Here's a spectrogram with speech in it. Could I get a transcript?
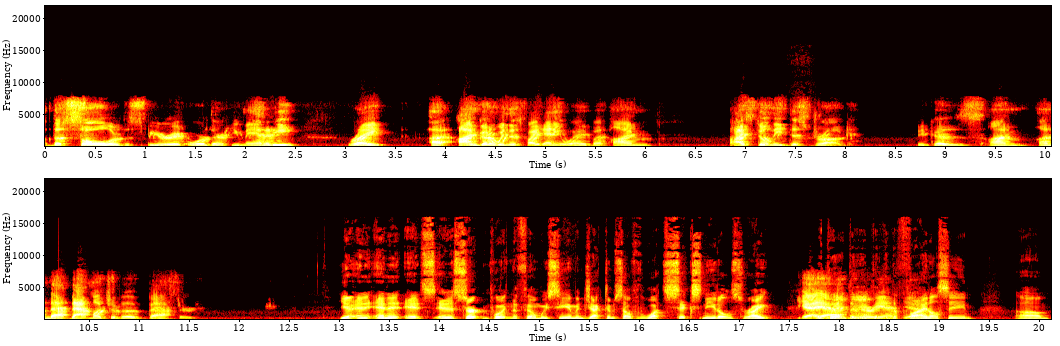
the soul or the spirit or their humanity, right? Uh, I'm going to win this fight anyway, but I'm I still need this drug because I'm I'm that that much of a bastard. Yeah, and and it, it's at a certain point in the film we see him inject himself with what six needles, right? Yeah, yeah, at the, the, the, the yeah. final scene. Um,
